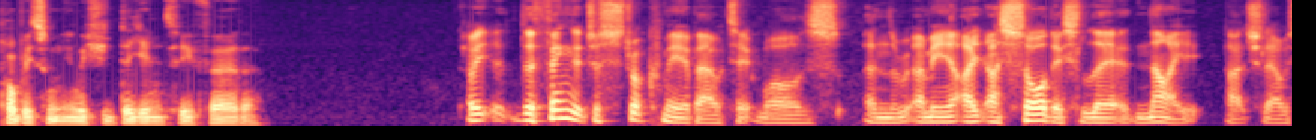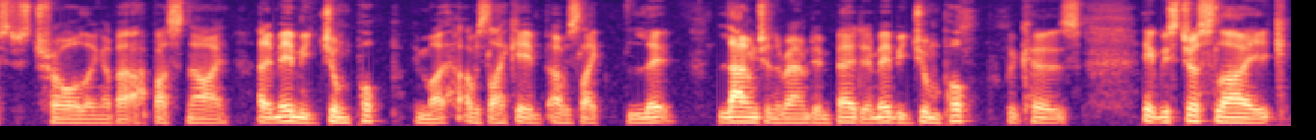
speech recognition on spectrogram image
probably something we should dig into further. I mean, the thing that just struck me about it was, and the, I mean, I, I, saw this late at night. Actually, I was just trolling about half past nine, and it made me jump up in my. I was like, I was like lit, lounging around in bed. It made me jump up because it was just like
